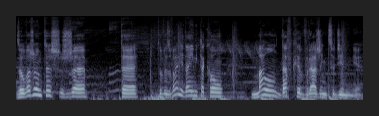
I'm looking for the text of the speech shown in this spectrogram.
Zauważyłem też, że te, to wyzwanie daje mi taką małą dawkę wrażeń codziennie.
